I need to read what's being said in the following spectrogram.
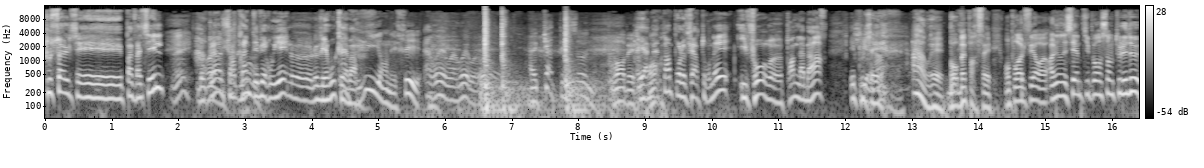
tout seul c'est pas facile. Donc ah là, je suis en train de déverrouiller le, verrou qui est ah là-bas. Oui, en effet. Ah ouais, ouais, ouais, ouais. ouais avec quatre personnes. Ben, et maintenant, pour le faire tourner, il faut euh, prendre la barre et pousser. Ah ouais, bon ben parfait. On pourra le faire. Euh, allez, on essaie un petit peu ensemble tous les deux.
